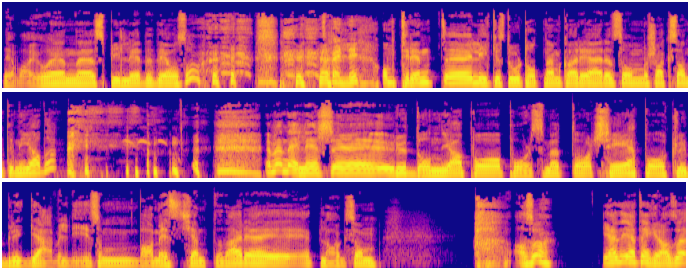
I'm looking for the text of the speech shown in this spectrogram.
det var jo en eh, spiller, det også. Spiller. Omtrent eh, like stor Tottenham-karriere som Jacques Santini hadde. Men ellers, eh, Rudonia på Portsmouth og Che på Klubb Brygge er vel de som var mest kjente der. Et lag som Altså, jeg, jeg tenker altså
